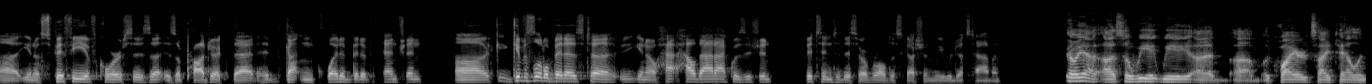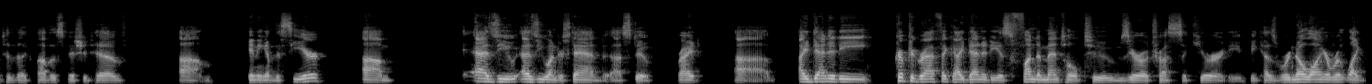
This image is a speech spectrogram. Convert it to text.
KubeCon, you know, SPIFFE, of course, is a, is a project that had gotten quite a bit of attention. give us a little bit as to you know how, how that acquisition fits into this overall discussion we were just having. Oh yeah, uh, so we we uh, uh, acquired Scytale into the Cloudless Initiative um, beginning of this year. Um, as you as you understand, uh, Stu, right? Uh, identity, cryptographic identity is fundamental to zero trust security because we're no longer like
